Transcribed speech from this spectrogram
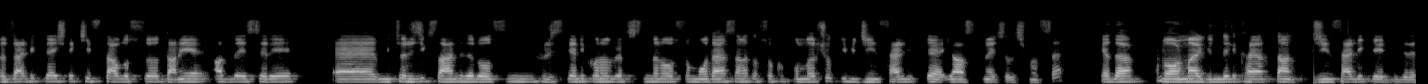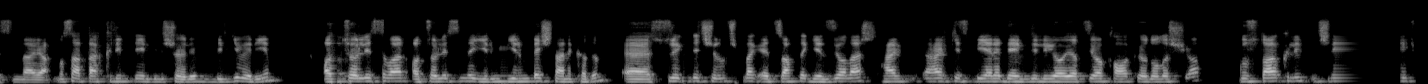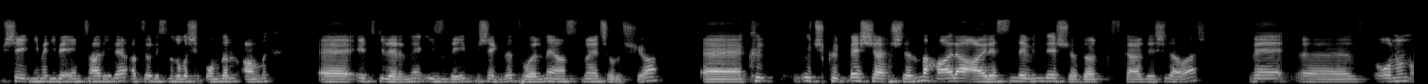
özellikle işte Kiss tablosu, Dani adlı eseri, e, mitolojik sahneler olsun, Hristiyan ikonografisinden olsun, modern sanata sokup bunları çok iyi bir cinsellikle yansıtmaya çalışması ya da normal gündelik hayattan cinsellikle ilgili resimler yapması. Hatta kliple ilgili şöyle bir bilgi vereyim. Atölyesi var. Atölyesinde 20-25 tane kadın e, sürekli çırılçıplak etrafta geziyorlar. Her, herkes bir yere devriliyor, yatıyor, kalkıyor, dolaşıyor. Gustav Klimt içine hiçbir şey giymediği bir entariyle atölyesinde dolaşıp onların anlık e, etkilerini izleyip bir şekilde tuvaline yansıtmaya çalışıyor. E, 43-45 yaşlarında hala ailesinin evinde yaşıyor. Dört kız kardeşi de var. Ve e, onun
